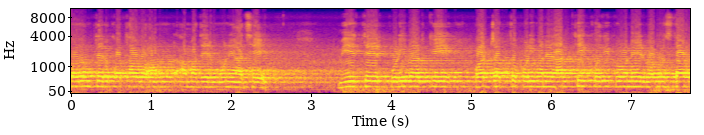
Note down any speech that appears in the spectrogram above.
তদন্তের কথাও আমাদের মনে আছে। মেয়েদের পরিবারকে পর্যাপ্ত পরিমাণের আর্থিক ক্ষতিপূরণের ব্যবস্থা ও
